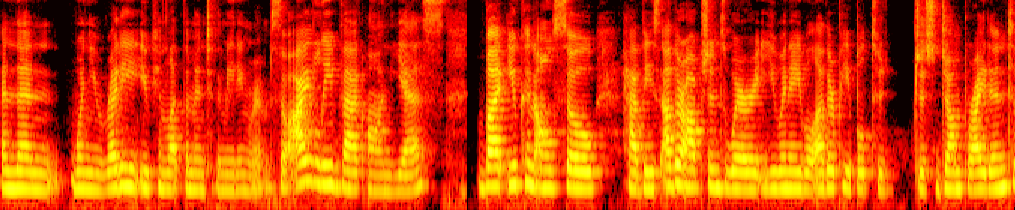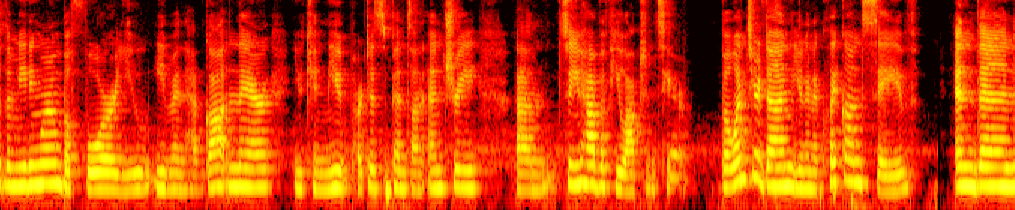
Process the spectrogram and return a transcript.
and then when you're ready, you can let them into the meeting room. So I leave that on yes, but you can also have these other options where you enable other people to just jump right into the meeting room before you even have gotten there. You can mute participants on entry. Um, so you have a few options here. But once you're done, you're going to click on save and then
